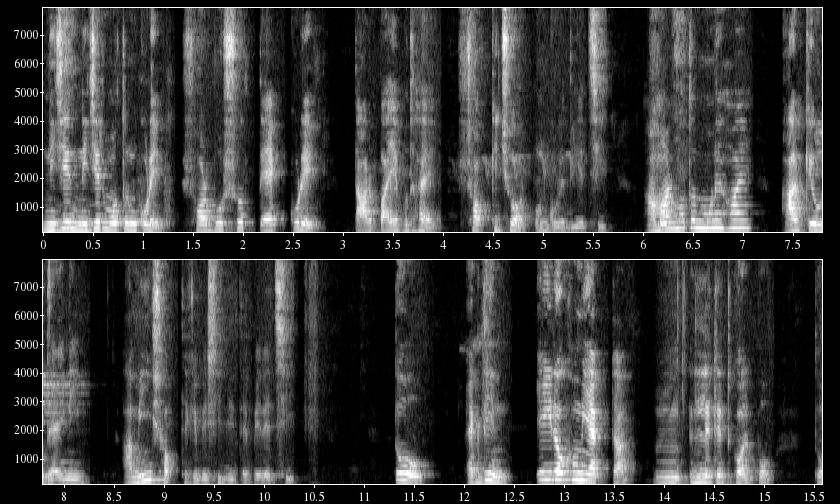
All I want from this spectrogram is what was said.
নিজের নিজের মতন করে সর্বস্ব ত্যাগ করে তার পায়ে বোধহয় সব কিছু অর্পণ করে দিয়েছি। আমার মতন মনে হয় আর কেউ দেয়নি। আমিই সব থেকে বেশি দিতে পেরেছি। তো একদিন এই রকমই একটা রিলেটেড গল্প। তো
